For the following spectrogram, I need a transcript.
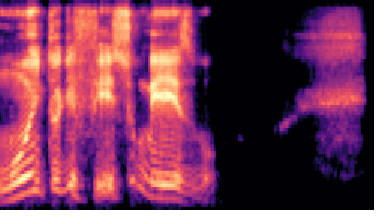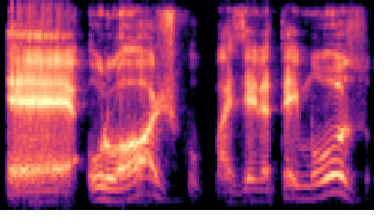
muito difícil mesmo. É, o lógico, mas ele é teimoso,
